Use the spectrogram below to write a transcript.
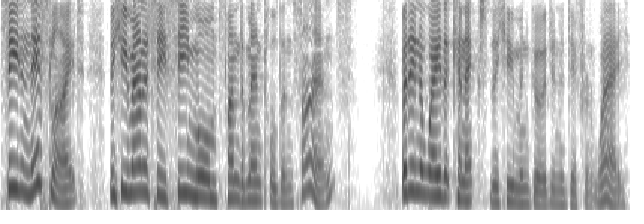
Seen in this light, the humanities seem more fundamental than science, but in a way that connects the human good in a different way,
